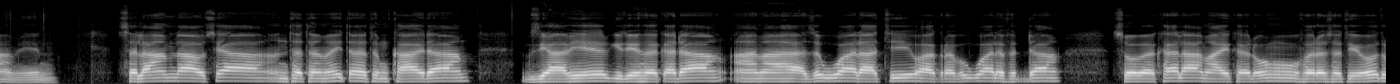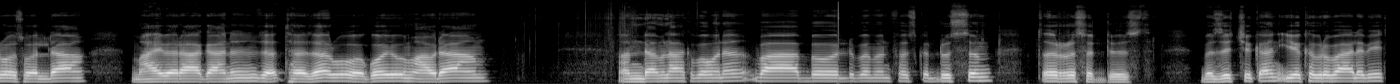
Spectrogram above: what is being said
አሜን። ሰላም ለአውሲያ እንተተመይጠትም ካህዳ እግዚአብሔር ጊዜ ፈቀዳ አማሃዝዋ ላቲ ዋቅረብዋ ለፍዳ ሶበከላ ማይከሎሙ ፈረሰ ቴዎድሮስ ወልዳ ማይበራ ጋንን ተዘሩ ወጎዩ ማውዳ አንድ አምላክ በሆነ በአብ በወልድ በመንፈስ ቅዱስ ስም ጥር ስድስት በዝች ቀን የክብር ባለቤት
